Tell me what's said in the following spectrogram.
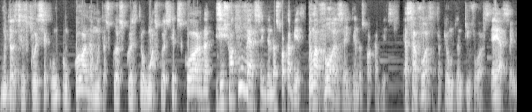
Muitas vezes coisas você concorda, muitas coisas, coisas, tem algumas coisas você discorda. Existe uma conversa aí dentro da sua cabeça. Tem uma voz aí dentro da sua cabeça. Essa voz está perguntando que voz é essa aí.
